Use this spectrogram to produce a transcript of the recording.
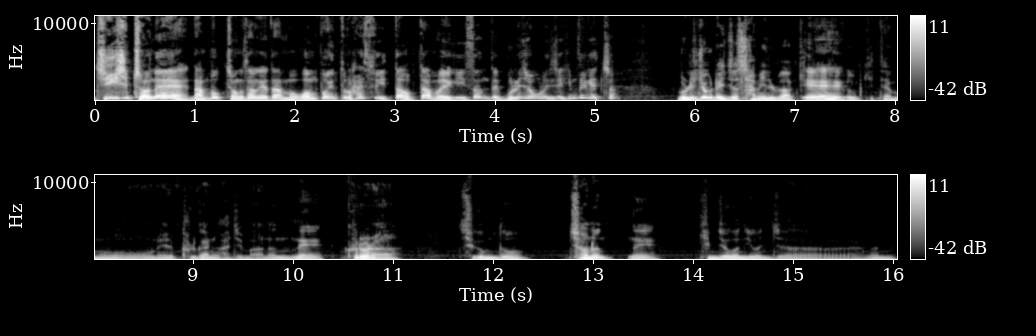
G20 전에 남북 정상회담 뭐 원포인트로 할 수 있다 없다 뭐 얘기 있었는데 물리적으로 이제 힘들겠죠? 물리적으로 이제 3일밖에 예. 없기 때문에 불가능하지만은 네. 그러나 지금도 저는 네. 김정은 위원장은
